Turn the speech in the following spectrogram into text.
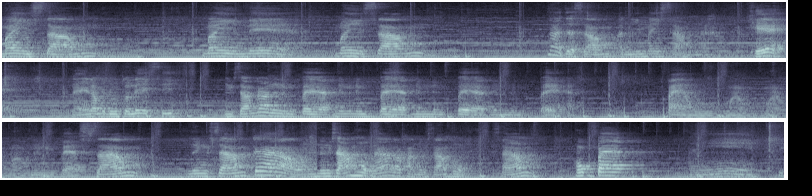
ไม่ซ้ำไม่แน่ ไม่ซ้ำน่าจะซ้ำอันนี้ไม่ซ้ำนะครับโอเค ไหนเรามาดูตัวเลขสิหนึ่งสามเก้าหนึ่งหนึ่งแปดหนึ่งหนึ่งแปดหนึ่งหนึ่งแปดหนึ่งหนึ่งแปดแปววาววาววาวหนึ่งแปดซ้ำหนึ่งสามเก้าหนึ่งสามหกนะเราขันหนึ่งสามหกสามหกแปดนี่พิ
